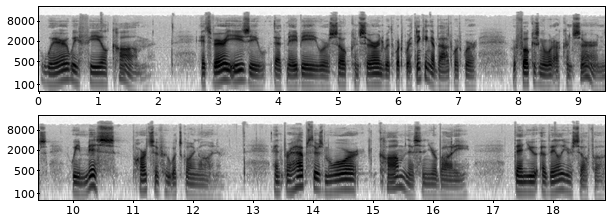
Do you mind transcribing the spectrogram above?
where we feel calm, it's very easy that maybe we're so concerned with what we're thinking about, what we're, we're focusing on what our concerns, we miss parts of who, what's going on. And perhaps there's more calmness in your body than you avail yourself of.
